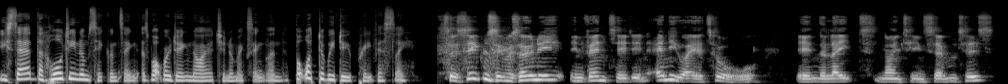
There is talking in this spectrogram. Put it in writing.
You said that whole genome sequencing is what we're doing now at Genomics England, but what did we do previously? So, sequencing was only invented in any way at all in the late 1970s.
